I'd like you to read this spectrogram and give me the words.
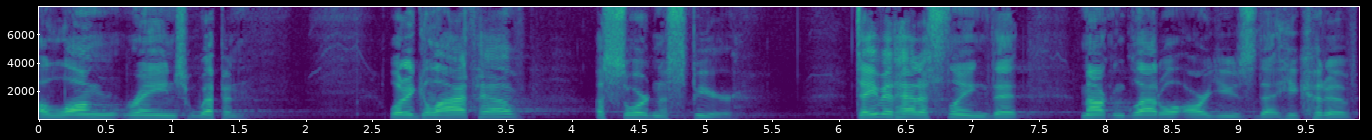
a long range weapon. What did Goliath have? A sword and a spear. David had a sling that Malcolm Gladwell argues that he could have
